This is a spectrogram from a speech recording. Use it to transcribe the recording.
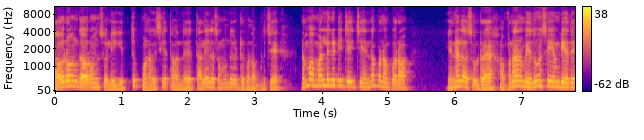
கௌரவம் கௌரவம்னு சொல்லி இத்து போன விஷயத்த வந்து தலையில் சுமந்துக்கிட்டு இருக்கணும். பிடிச்சி நம்ம மல்லு கட்டி ஜெயிச்சு என்ன பண்ண போகிறோம் என்னடா சொல்கிற அப்போனா நம்ம எதுவும் செய்ய முடியாது.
